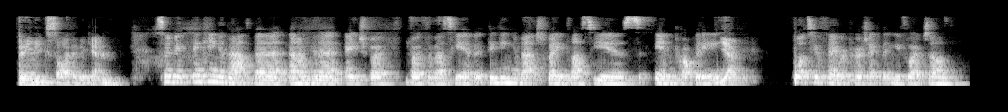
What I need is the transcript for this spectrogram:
being excited again. So Nick, thinking about the, and I'm going to age both both of us here, but thinking about 20 plus years in property, Yeah. what's your favorite project that you've worked on?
